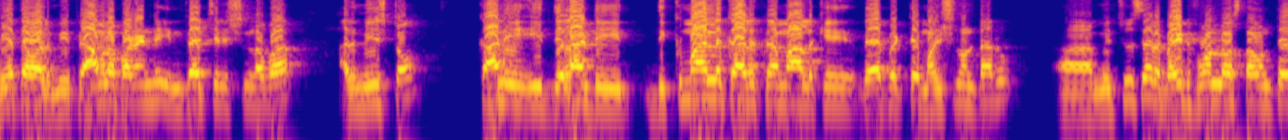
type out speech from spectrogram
మిగతా వాళ్ళు మీ ప్రేమలో పడండి ఇన్ఫాక్చురేషన్ అవ్వా అది మీ ఇష్టం. కానీ ఇది ఇలాంటి దిక్కుమాలిన కార్యక్రమాలకి రేపెట్టే మనుషులు ఉంటారు. మీరు చూసారు బయట ఫోన్లో వస్తూ ఉంటే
